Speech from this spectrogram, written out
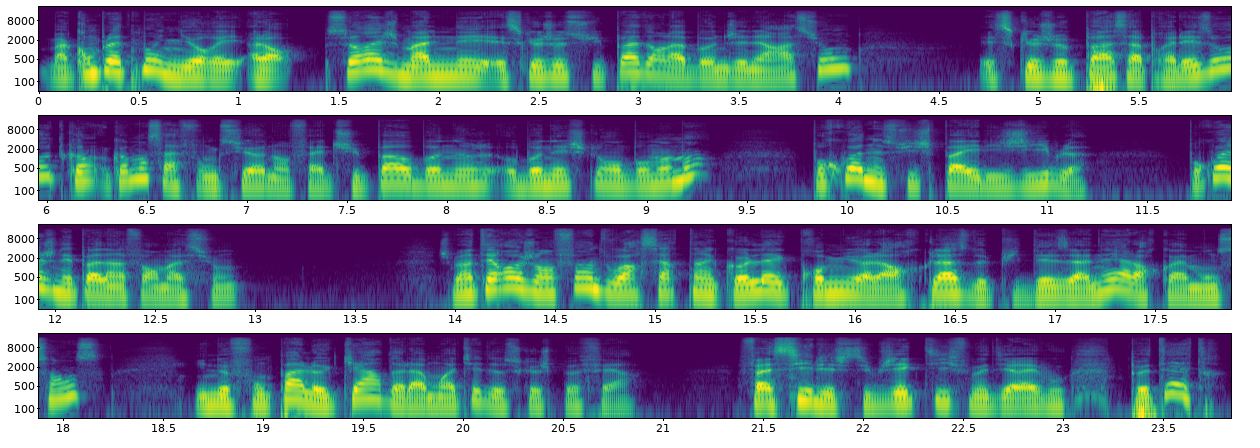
m'a complètement ignoré. Alors, serais-je mal né? Est-ce que je ne suis pas dans la bonne génération? Est-ce que je passe après les autres Comment ça fonctionne en fait? Je suis pas au bon, échelon au bon moment? Pourquoi ne suis-je pas éligible? Pourquoi je n'ai pas d'informations? Je m'interroge enfin de voir certains collègues promus à leur classe depuis des années alors qu'à mon sens, ils ne font pas le quart de la moitié de ce que je peux faire. Facile et subjectif, me direz-vous. Peut-être.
